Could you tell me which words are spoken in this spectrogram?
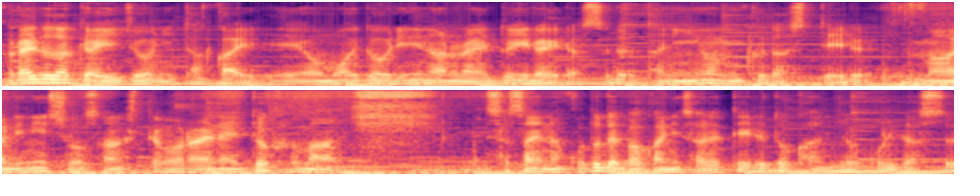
プライドだけは異常に高い、え、思い通りにならないとイライラする、他人を見下している、周りに称賛してもらえないと不満、些細なことで馬鹿にされていると感情を掘り出す、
